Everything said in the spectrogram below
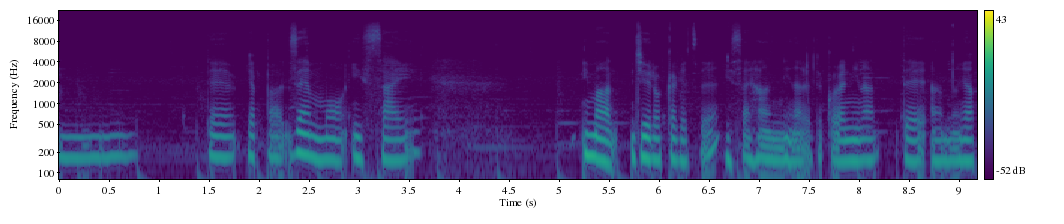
うん。でやっぱ全も1歳今16ヶ月1歳半になるところになってあのやっ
